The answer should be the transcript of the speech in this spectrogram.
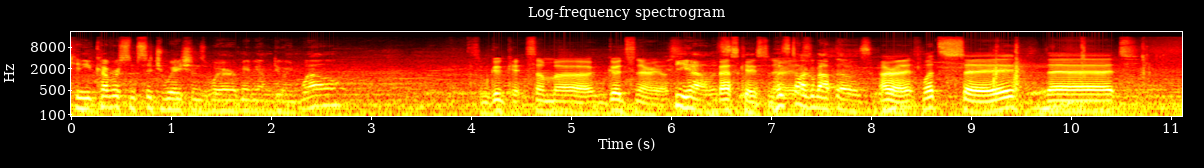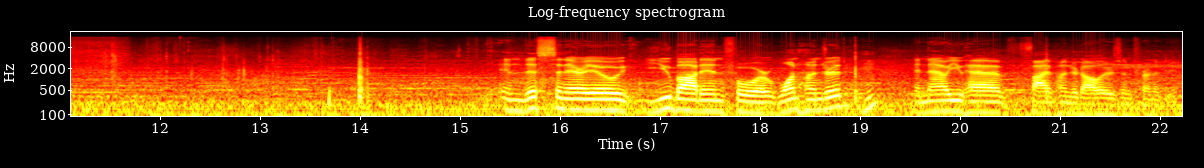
Can you cover some situations where maybe I'm doing well? Some good some uh, good scenarios. Yeah. Let's, Best case scenarios. Let's talk about those. All right, let's say that in this scenario you bought in for 100 and now you have $500 in front of you.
